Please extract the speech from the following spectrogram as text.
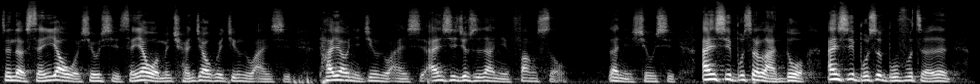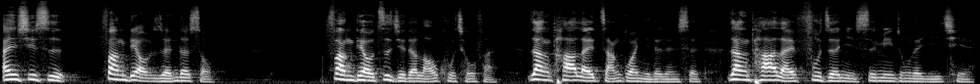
真的，神要我休息，神要我们全教会进入安息，他要你进入安息，安息就是让你放手。让你休息。安息不是懒惰，安息不是不负责任，安息是放掉人的手，放掉自己的劳苦愁烦，让他来掌管你的人生，让他来负责你生命中的一切，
